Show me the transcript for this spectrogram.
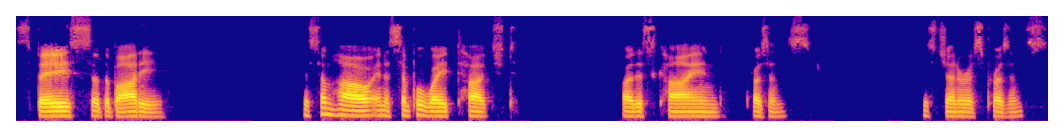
space of the body is somehow in a simple way touched by this kind presence this generous presence.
